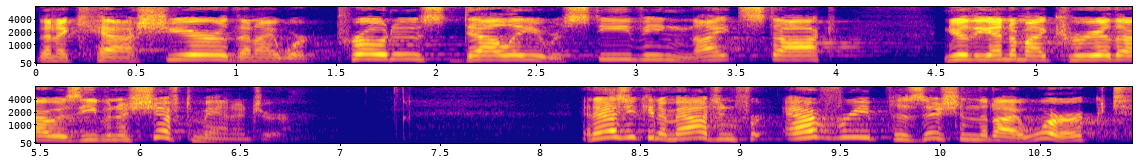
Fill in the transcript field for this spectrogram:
then a cashier, then I worked produce, deli, receiving, night stock, Near the end of my career, there I was even a shift manager. And as you can imagine, for every position that I worked,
